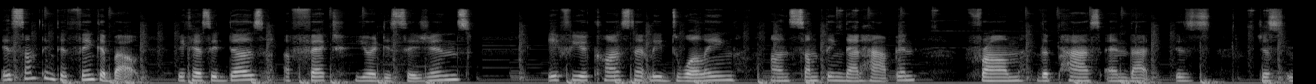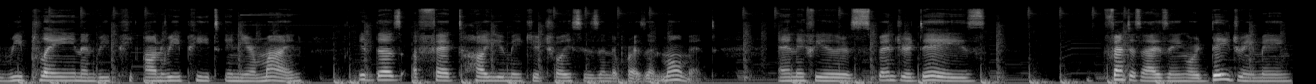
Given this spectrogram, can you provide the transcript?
It's something to think about because it does affect your decisions. If you're constantly dwelling on something that happened from the past and that is just replaying and repeat on repeat in your mind, it does affect how you make your choices in the present moment. And if you spend your days fantasizing or daydreaming,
